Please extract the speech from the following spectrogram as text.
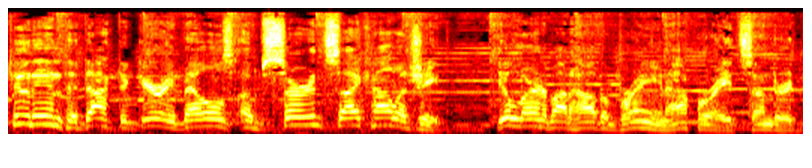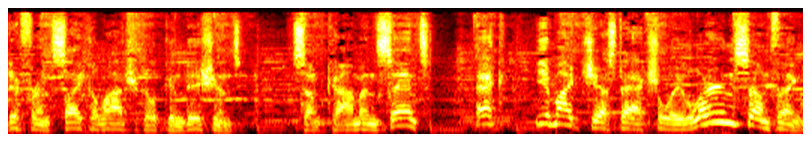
tune in to Dr. Gary Bell's Absurd Psychology. You'll learn about how the brain operates under different psychological conditions, some common sense. Heck, you might just actually learn something.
